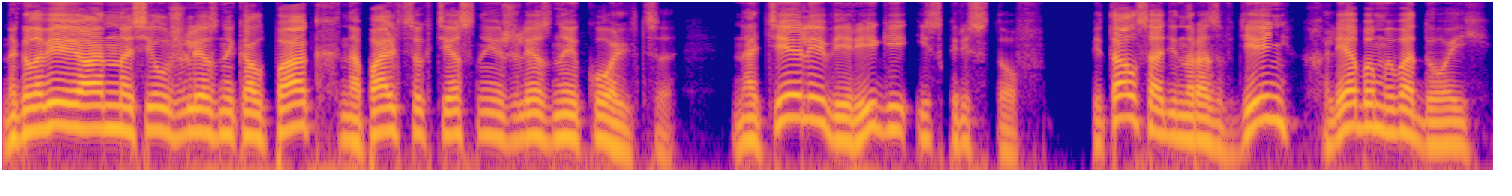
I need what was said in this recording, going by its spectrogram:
На голове Иоанн носил железный колпак, на пальцах тесные железные кольца, на теле вериги из крестов. Питался один раз в день хлебом и водой.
